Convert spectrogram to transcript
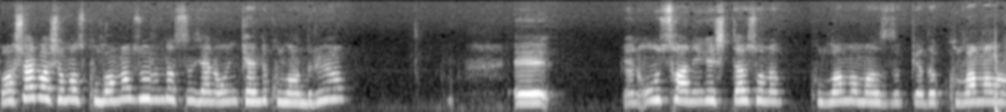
başlar başlamaz kullanmak zorundasınız. Yani oyun kendi kullandırıyor. E, yani 10 saniye geçtikten sonra kullanmamazlık ya da kullanmama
